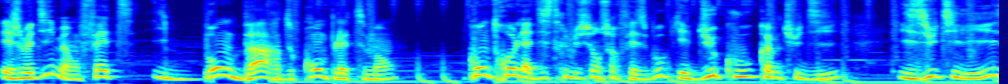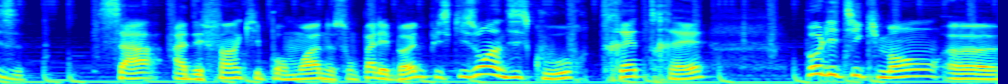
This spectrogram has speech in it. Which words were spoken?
Et je me dis, mais en fait, ils bombardent complètement, contrôlent la distribution sur Facebook et du coup, comme tu dis, ils utilisent ça à des fins qui pour moi ne sont pas les bonnes puisqu'ils ont un discours très très politiquement euh,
